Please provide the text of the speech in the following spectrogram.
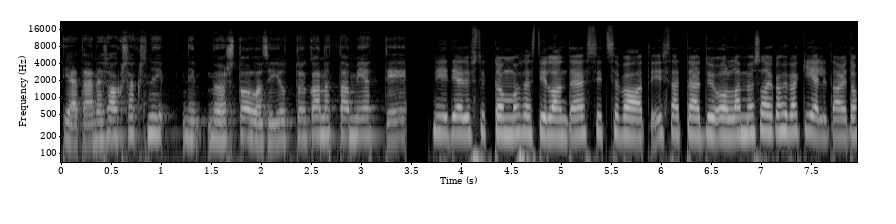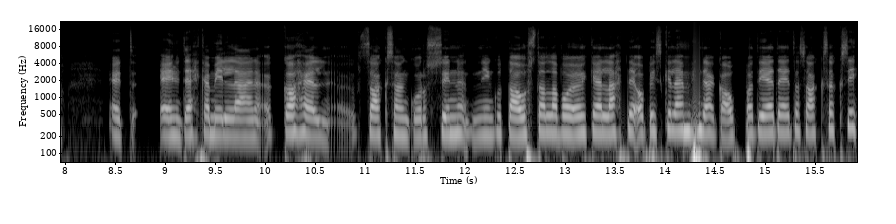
Tietää ne saksaksi, niin, niin myös tollaisia juttuja kannattaa miettiä. Niin tietysti tuommoisessa tilanteessa sit se vaatii sitä, että täytyy olla myös aika hyvä kielitaito, että ei nyt ehkä millään kahden saksan kurssin niin kuin taustalla voi oikein lähteä opiskelemaan mitään kauppatieteitä saksaksi.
